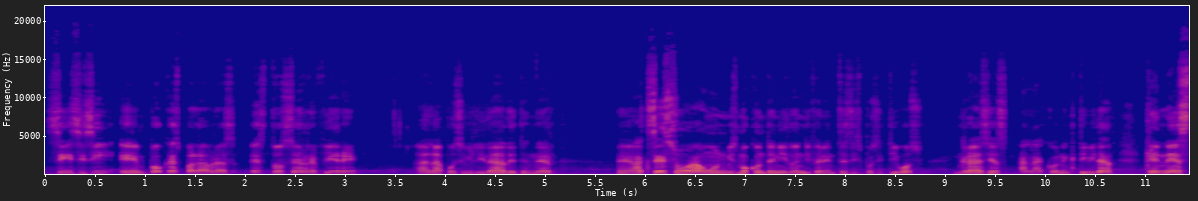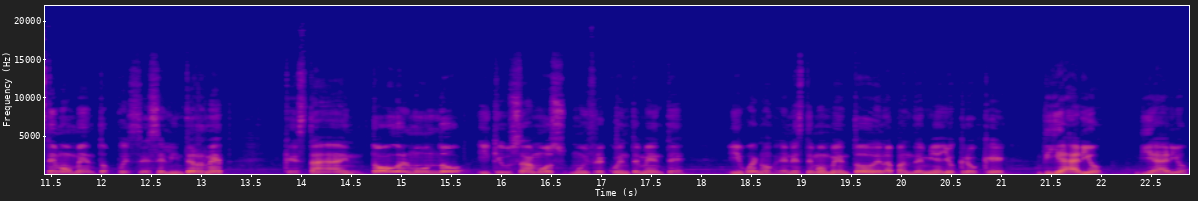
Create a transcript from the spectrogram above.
Sí, sí, sí. En pocas palabras, esto se refiere a la posibilidad de tener eh, acceso a un mismo contenido en diferentes dispositivos gracias a la conectividad, que en este momento pues es el Internet, que está en todo el mundo y que usamos muy frecuentemente. Y bueno, en este momento de la pandemia yo creo que diario, diario,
